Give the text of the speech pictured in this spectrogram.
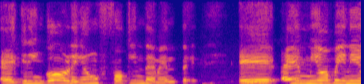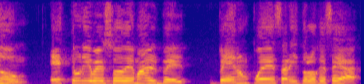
El Green Goblin es un fucking demente. Eh, en mi opinión, este universo de Marvel, Venom puede salir todo lo que sea,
